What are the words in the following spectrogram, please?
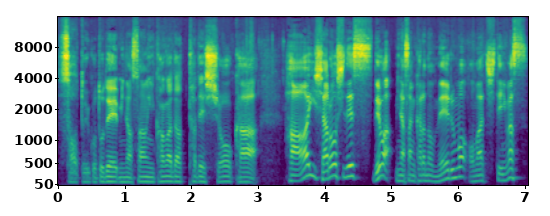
さあということで皆さんいかがだったでしょうか。はい社労士です。では皆さんからのメールもお待ちしています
